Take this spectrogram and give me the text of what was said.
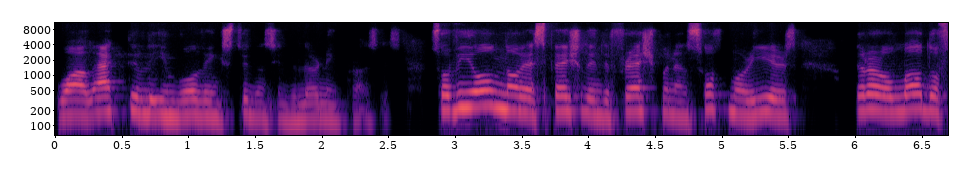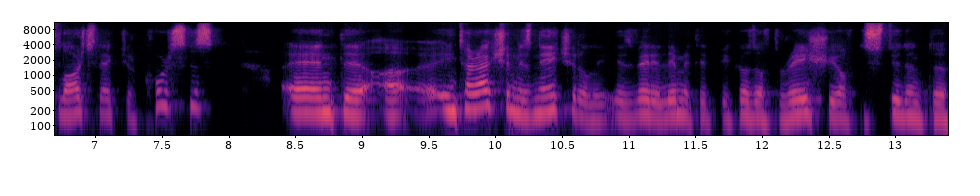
while actively involving students in the learning process. So we all know, especially in the freshman and sophomore years, there are a lot of large lecture courses and the uh, interaction is naturally is very limited because of the ratio of the student to uh,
